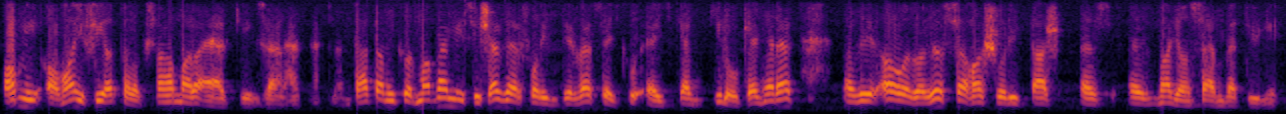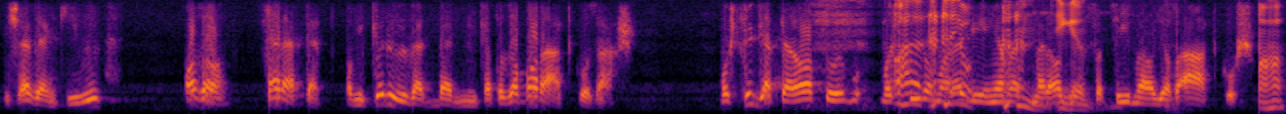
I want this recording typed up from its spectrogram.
ami a mai fiatalok számára elképzelhetetlen. Tehát amikor ma bemész és 1000 forintért vesz egy, egy kiló kenyeret, azért ahhoz az összehasonlítás ez, ez nagyon szembetűnő. És ezen kívül az a szeretet, ami körülvet bennünket, az a barátkozás. Most független attól, most ah, írom a regényemet, mert az Igen. lesz a címe, hogy az átkos. Aha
